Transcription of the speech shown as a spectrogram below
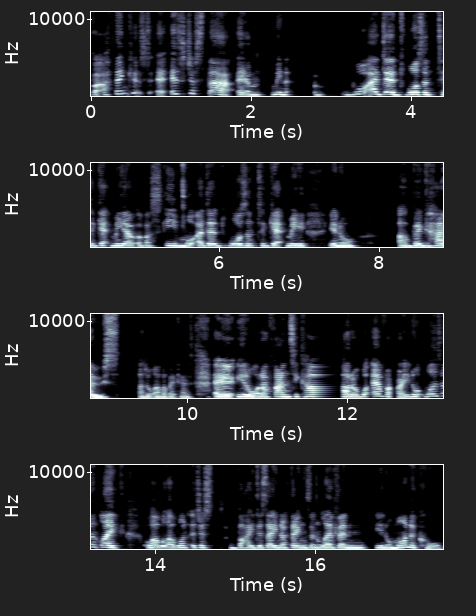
but i think it's it's just that um i mean what I did wasn't to get me out of a scheme. What I did wasn't to get me, you know, a big house. I don't have a big house, uh, you know, or a fancy car or whatever. You know, it wasn't like, well, well, I want to just buy designer things and live in, you know, Monaco.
